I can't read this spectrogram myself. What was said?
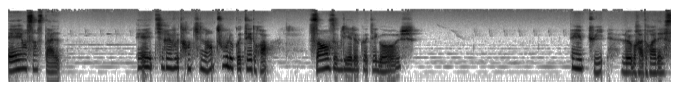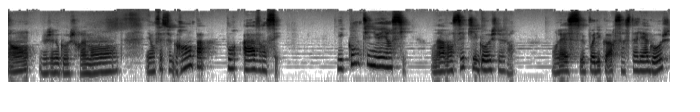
et on s'installe. Et tirez-vous tranquillement tout le côté droit sans oublier le côté gauche. Et puis le bras droit descend, le genou gauche remonte et on fait ce grand pas pour avancer. Et continuez ainsi. On a avancé pied gauche devant. On laisse le poids du corps s'installer à gauche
